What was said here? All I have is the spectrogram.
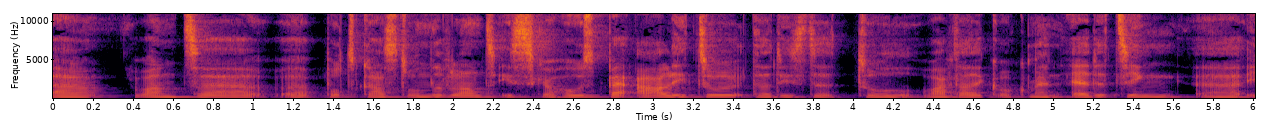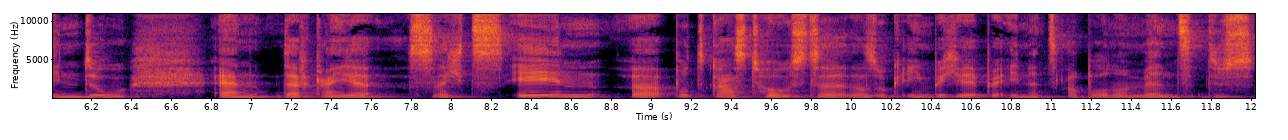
Uh, want uh, Podcast Wonderland is gehost bij Alito. Dat is de tool waar dat ik ook mijn editing in doe. En daar kan je slechts één podcast hosten. Dat is ook inbegrepen in het abonnement. Dus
